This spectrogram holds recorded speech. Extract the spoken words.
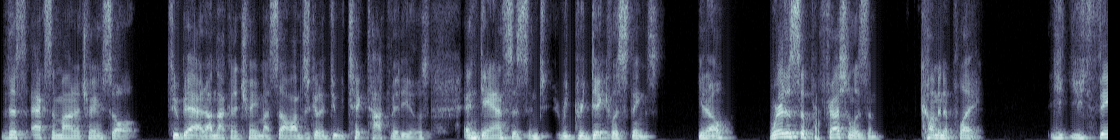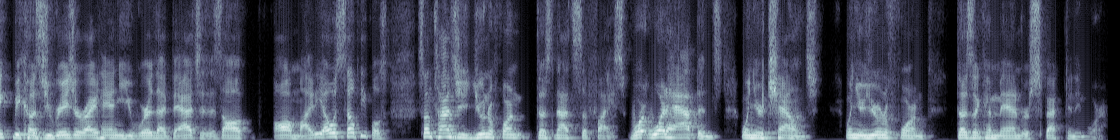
this X amount of training. So too bad. I'm not going to train myself. I'm just going to do TikTok videos and dances and ridiculous things. You know, where does the professionalism come into play? You, you think because you raise your right hand, you wear that badge, that it's all almighty. I always tell people sometimes your uniform does not suffice. What what happens when you're challenged? When your uniform doesn't command respect anymore,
